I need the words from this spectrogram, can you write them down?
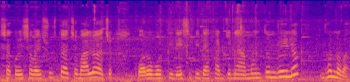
আশা করি সবাই সুস্থ আছো, ভালো আছো। পরবর্তী রেসিপি দেখার জন্য আমন্ত্রণ রইল। ধন্যবাদ।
